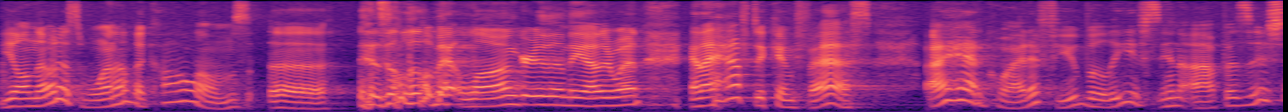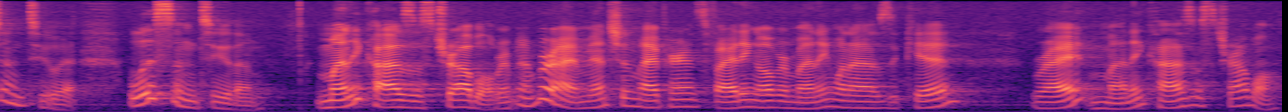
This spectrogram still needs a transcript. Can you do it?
you'll notice one of the columns uh, is a little bit longer than the other one. And I have to confess, I had quite a few beliefs in opposition to it. Listen to them. Money causes trouble. Remember, I mentioned my parents fighting over money when I was a kid? Right? Money causes trouble.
